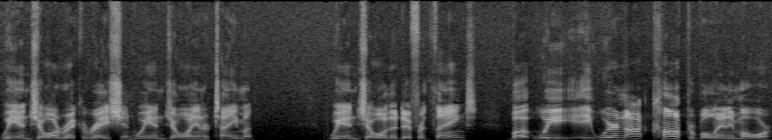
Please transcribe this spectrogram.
We enjoy recreation, we enjoy entertainment, we enjoy the different things, but we we're not comfortable anymore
